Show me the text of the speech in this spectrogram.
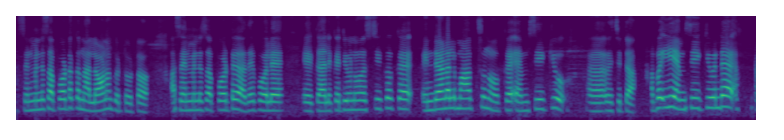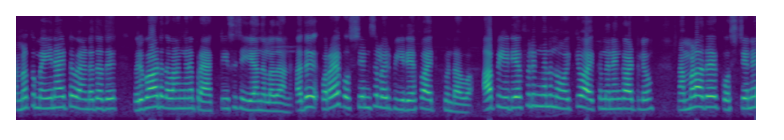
അസൈൻമെന്റ് സപ്പോർട്ടൊക്കെ നല്ലോണം കിട്ടും കേട്ടോ അസൈൻമെന്റ് സപ്പോർട്ട് അതേപോലെ കാലിക്കറ്റ് യൂണിവേഴ്സിറ്റിക്കൊക്കെ ഇന്റേണൽ മാർക്സ് നോക്കുക എം സി ക്യു വെച്ചിട്ടാ. അപ്പൊ ഈ എം സി ക്യൂവിന്റെ നമ്മൾക്ക് മെയിൻ ആയിട്ട് വേണ്ടത് അത് ഒരുപാട് തവണ ഇങ്ങനെ പ്രാക്ടീസ് ചെയ്യുക എന്നുള്ളതാണ്. അത് കുറെ ക്വസ്റ്റ്യൻസ് ഉള്ള ഒരു പി ഡി എഫ് ആയിരിക്കും ഉണ്ടാവുക. ആ പി ഡി എഫിൽ ഇങ്ങനെ നോക്കി വായിക്കുന്നതിനെക്കാട്ടിലും നമ്മളത് ക്വസ്റ്റ്യന്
